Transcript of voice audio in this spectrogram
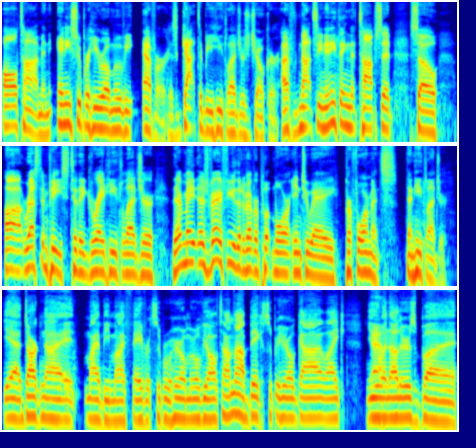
all time in any superhero movie ever has got to be Heath Ledger's Joker. I've not seen anything that tops it. So, uh, rest in peace to the great Heath Ledger. There may there's very few that have ever put more into a performance than Heath Ledger. Yeah, Dark Knight might be my favorite superhero movie all the time. I'm not a big superhero guy like you Yeah. and others, but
